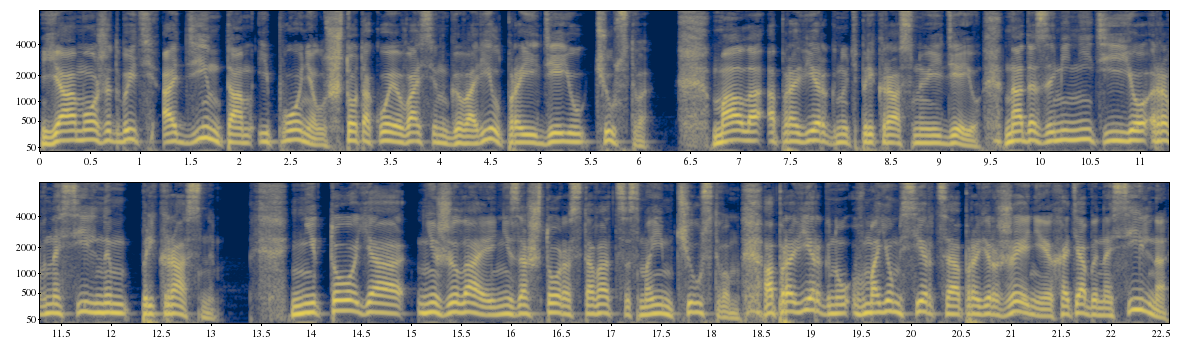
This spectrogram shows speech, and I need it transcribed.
Я, может быть, один там и понял, что такое Васин говорил про идею чувства. Мало опровергнуть прекрасную идею, надо заменить ее равносильным прекрасным. Не то я, не желая ни за что расставаться с моим чувством, опровергну в моем сердце опровержение хотя бы насильно,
